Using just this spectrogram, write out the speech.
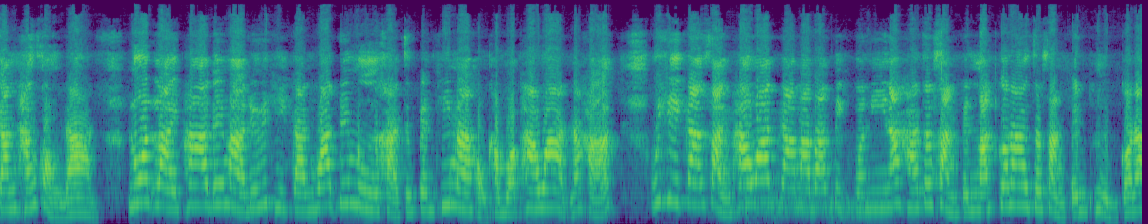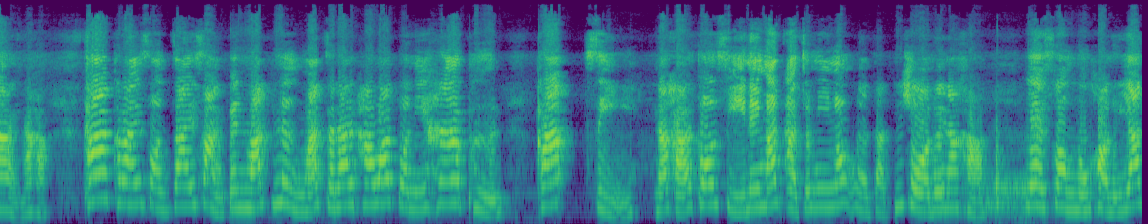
กันทั้งสองด้าน ลวดลายผ้าได้มาด้วยวิธีการวาดด้วยมือค่ะ จึงเป็นที่มาของคำว่าผ้าวาดนะคะ วิธีการสั่งผ้าวาดกามาบาติกตัวนี้นะคะ จะสั่งเป็นมัดก็ได้จะสั่งเป็นผืนก็ได้นะคะ ถ้าใครสนใจสั่งเป็นมัดหนึ่งมัดจะได้ผ้าวาดตัวนี้ห้าผืนคละสีนะคะ โทนสีในมัดอาจจะมีนอกเหนือจากที่โชว์ด้วยนะคะและส่งหนูขออนุญาต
